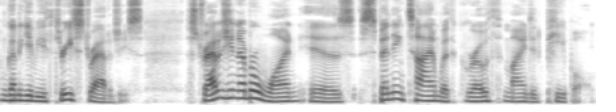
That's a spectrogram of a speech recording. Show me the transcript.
I'm going to give you three strategies. Strategy number one is spending time with growth minded people.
